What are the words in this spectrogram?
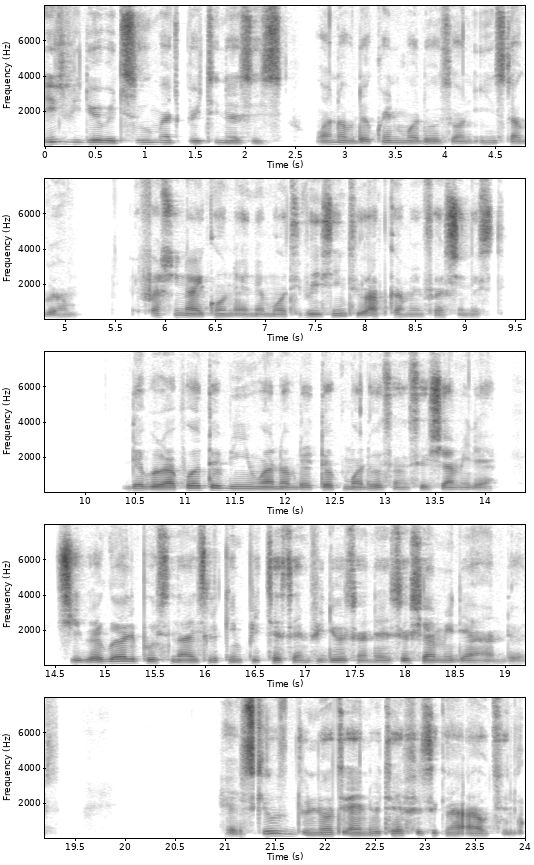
this video with so much prettiness is one of the queen models on Instagram, a fashion icon and a motivation to upcoming fashionistas. Debora Porto being one of the top models on social media, she regularly posts nice looking pictures and videos on her social media handles. Her skills do not end with her physical outlook,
